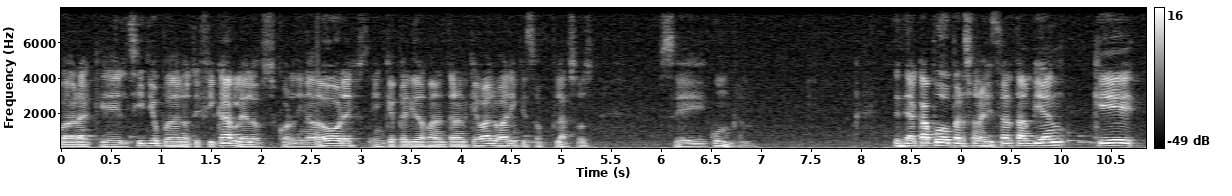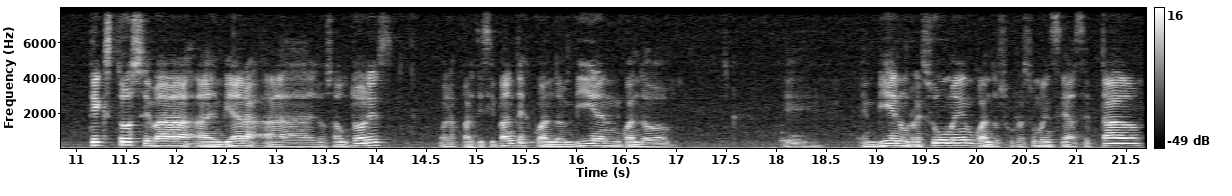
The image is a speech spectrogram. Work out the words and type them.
para que el sitio pueda notificarle a los coordinadores en qué periodos van a tener que evaluar y que esos plazos se cumplan. Desde acá puedo personalizar también qué texto se va a enviar a los autores o los participantes cuando envíen, cuando eh, envíen un resumen, cuando su resumen sea aceptado.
